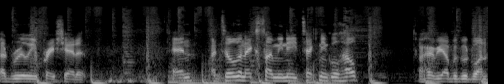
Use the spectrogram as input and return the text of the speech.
I'd really appreciate it. And until the next time you need technical help, I hope you have a good one.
